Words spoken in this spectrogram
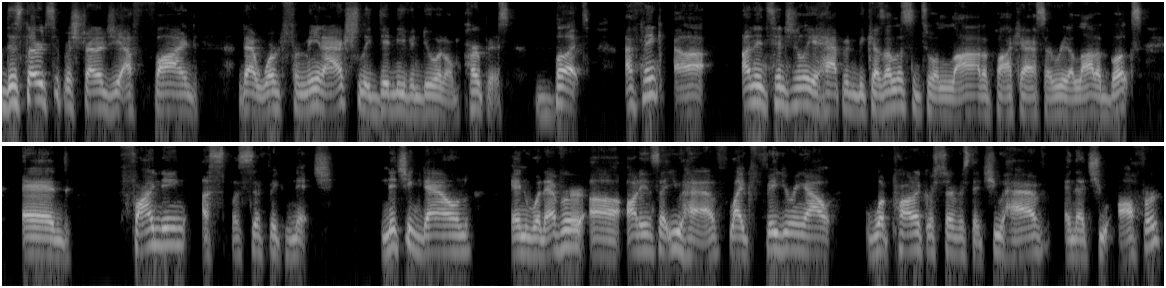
this third super strategy i find that worked for me and i actually didn't even do it on purpose but i think uh, unintentionally it happened because i listen to a lot of podcasts i read a lot of books and finding a specific niche niching down in whatever uh, audience that you have, like figuring out what product or service that you have and that you offer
